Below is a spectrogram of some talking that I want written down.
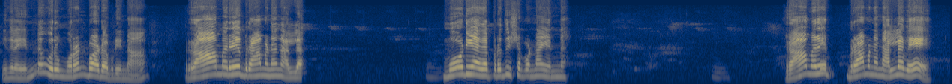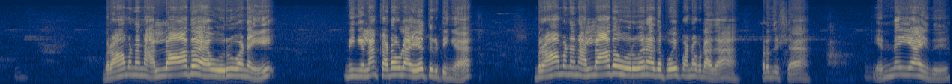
இதில் என்ன ஒரு முரண்பாடு அப்படின்னா ராமரே பிராமணன் அல்ல. மோடி அதை பிரதிஷ்டை பண்ணால் என்ன? ராமரே பிராமணன் அல்லவே. பிராமணன் அல்லாத ஒருவனை நீங்கள்லாம் கடவுளாக ஏற்றுக்கிட்டீங்க பிராமணன் அல்லாத ஒருவர் அதை போய் பண்ணக்கூடாதா? பிரதிஷ்டை. என்னய்யா இது?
